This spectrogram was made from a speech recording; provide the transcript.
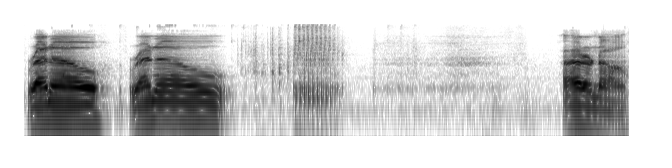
Renault, Renault. I don't know.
